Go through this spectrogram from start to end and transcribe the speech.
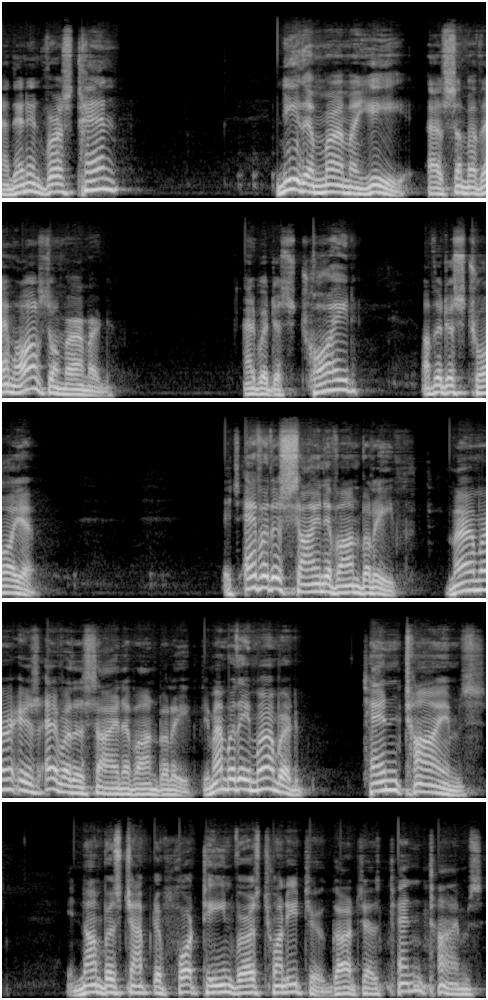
And then in verse 10, neither murmur ye, as some of them also murmured, and were destroyed of the destroyer. It's ever the sign of unbelief. Murmur is ever the sign of unbelief. Remember they murmured ten times in Numbers chapter 14, verse 22? God says, ten times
